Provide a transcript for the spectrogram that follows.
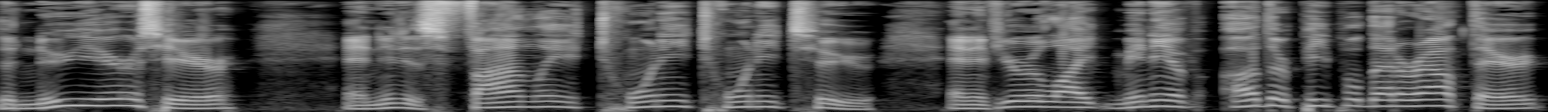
The new year is here and it is finally 2022. And if you're like many of other people that are out there,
